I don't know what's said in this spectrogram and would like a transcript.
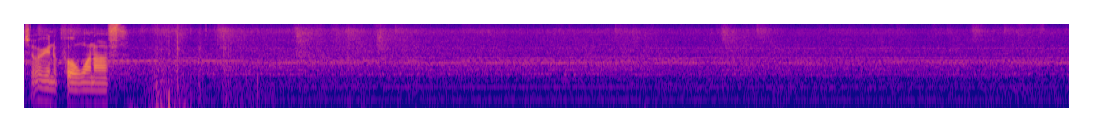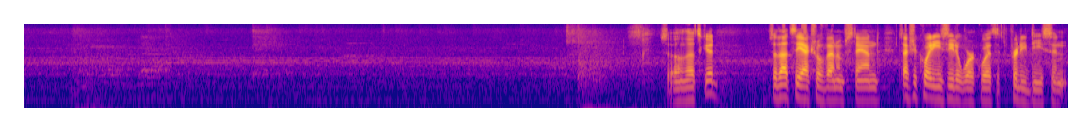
So we're going to pull one off. So that's good. So that's the actual Venom stand. It's actually quite easy to work with. It's pretty decent,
